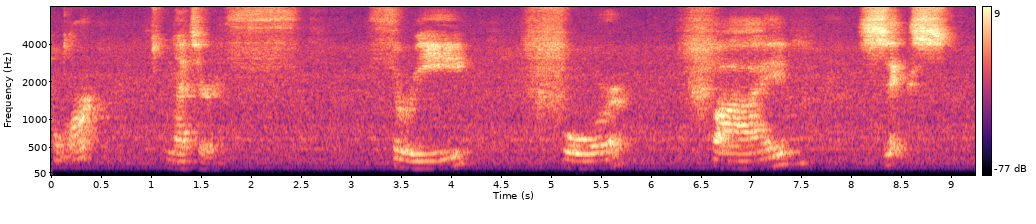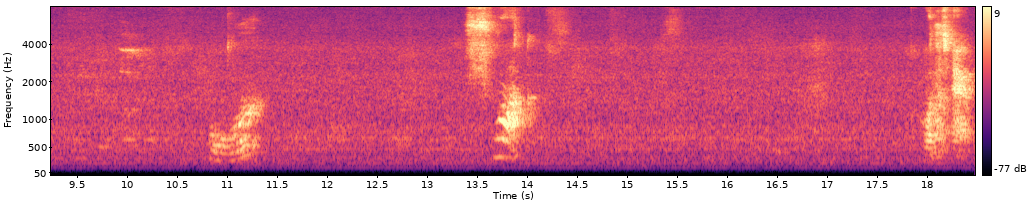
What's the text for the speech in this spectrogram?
Four. letter three, four, five, six, Four. Truck. What is that?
